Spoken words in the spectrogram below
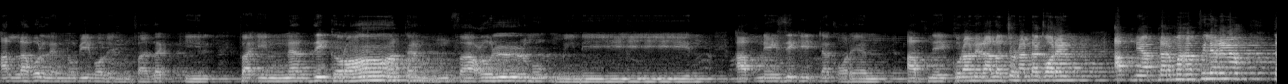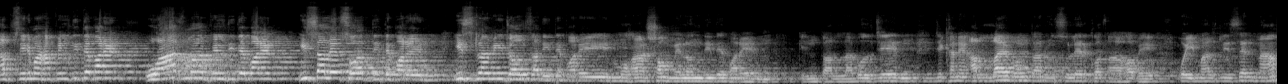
আল্লাহ বললেন, নবী বলেন, ফাযাক্কির মুমিনিন। আপনি এই জিকিরটা করেন, আপনি কোরআনের আলোচনাটা করেন, আপনি আপনার মাহফিলের নাম তাফসির মাহফিল দিতে পারেন, ওয়াজ মাহফিল দিতে পারেন ইসালের সোয়াব দিতে পারেন, ইসলামী জলসা দিতে পারেন মহা সম্মেলন দিতে পারেন। কিন্তু আল্লাহ বলছেন, যেখানে আল্লাহ এবং তার রসুলের কথা হবে, ওই মাজলিসের নাম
